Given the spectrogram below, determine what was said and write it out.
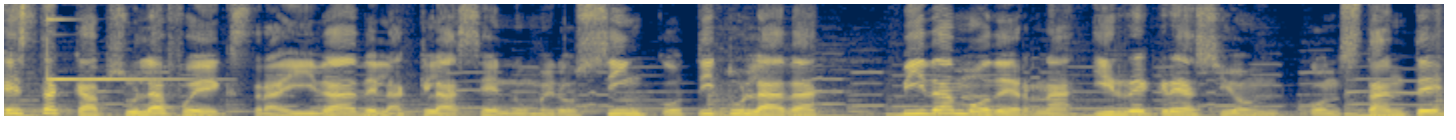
Esta cápsula fue extraída de la clase número 5 titulada Vida moderna y recreación constante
